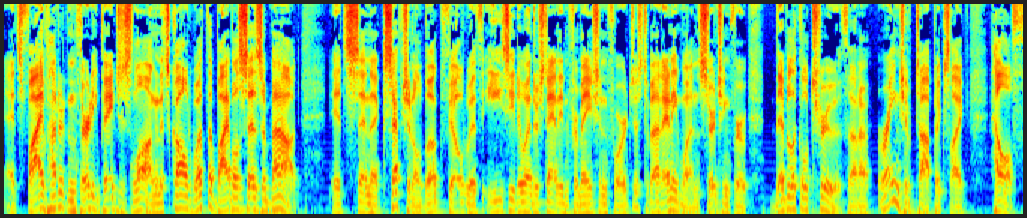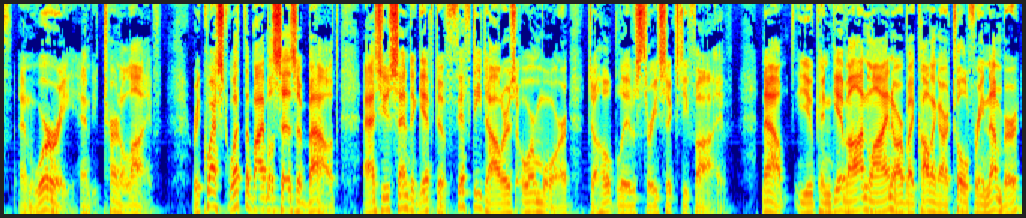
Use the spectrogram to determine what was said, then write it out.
It's 530 pages long, and it's called What the Bible Says About. It's an exceptional book filled with easy to understand information for just about anyone searching for biblical truth on a range of topics like health and worry and eternal life. Request what the Bible says about as you send a gift of $50 or more to Hope Lives 365. Now, you can give online or by calling our toll free number.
